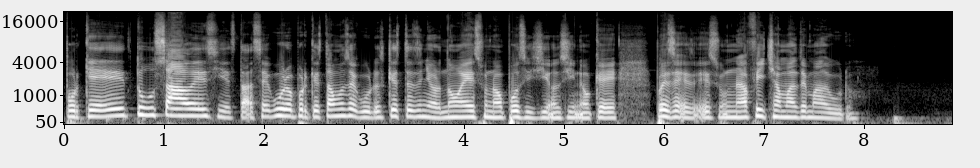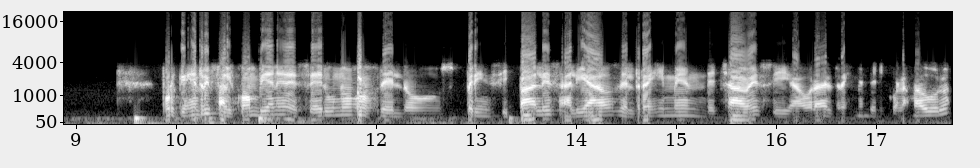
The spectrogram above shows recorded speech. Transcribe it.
¿por qué tú sabes y estás seguro? Porque estamos seguros que este señor no es una oposición, sino que pues es, es una ficha más de Maduro porque Henry Falcón viene de ser uno de los principales aliados del régimen de Chávez y ahora del régimen de Nicolás Maduro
